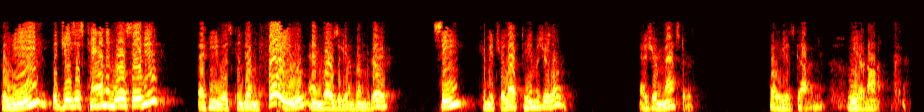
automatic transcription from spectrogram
Believe that Jesus can and will save you, that He was condemned for you and rose again from the grave. C, commit your life to Him as your Lord, as your Master. Well, He is God. We are not.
